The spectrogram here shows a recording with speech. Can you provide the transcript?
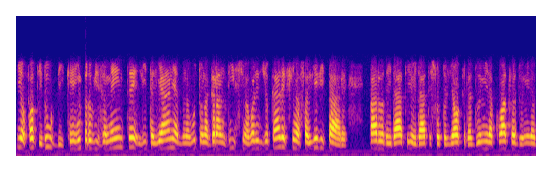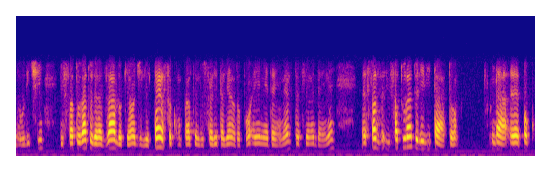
Io ho forti dubbi che improvvisamente gli italiani abbiano avuto una grandissima voglia di giocare fino a far lievitare parlo dei dati, io ho i dati sotto gli occhi, dal 2004 al 2012 il fatturato dell'azzardo, che oggi è il terzo comparto industriale italiano dopo Eni ed Enel, trazione bene, il fatturato è lievitato da eh, poco,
